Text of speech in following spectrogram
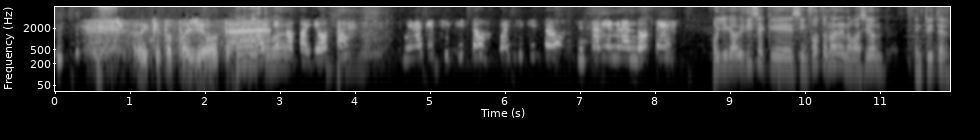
Ay, qué papayota. Ay, qué papayota. Mira qué chiquito. ¿Cuál chiquito? Está bien grandote. Oye, Gaby, dice que sin foto no hay renovación en Twitter.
